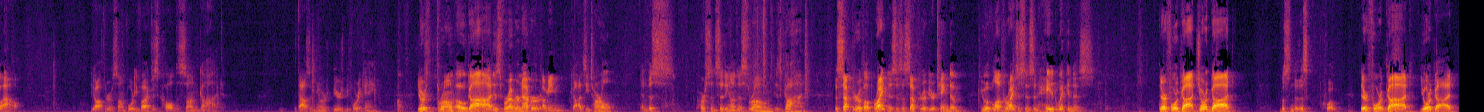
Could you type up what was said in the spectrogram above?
Wow. The author of Psalm 45 just called the Son God a thousand years before he came. Your throne, O God, is forever and ever. I mean, God's eternal, and this person sitting on this throne is God. The scepter of uprightness is the scepter of your kingdom. You have loved righteousness and hated wickedness. Therefore, God, your God, listen to this quote. Therefore, God, your God,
